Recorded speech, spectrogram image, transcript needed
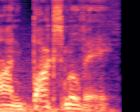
on Box Movie.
